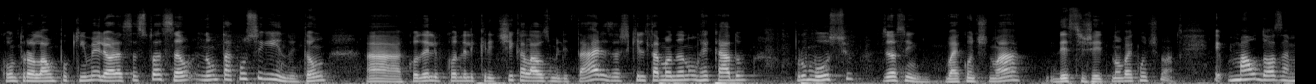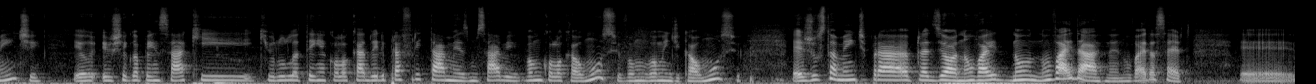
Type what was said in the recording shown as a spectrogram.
controlar um pouquinho melhor essa situação. Não está conseguindo. Então, quando, ele, quando ele critica lá os militares, acho que ele está mandando um recado para o Múcio, dizendo assim, vai continuar? Desse jeito não vai continuar. Maldosamente, eu, eu chego a pensar que, que o Lula tenha colocado ele para fritar mesmo, sabe? Vamos colocar o Múcio? Vamos, vamos indicar o Múcio? É justamente para dizer, ó, não vai, não, não vai dar, né? Não vai dar certo. É,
